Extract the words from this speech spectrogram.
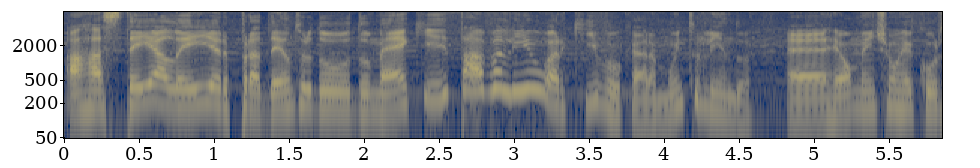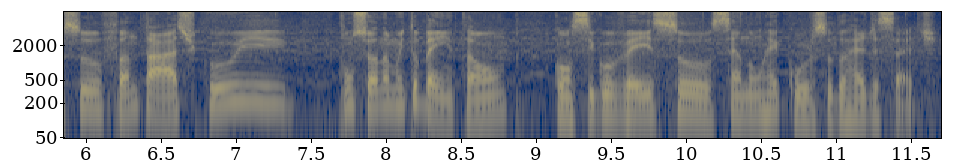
arrastei a layer pra dentro do, do Mac e tava ali o arquivo, cara. Muito lindo. É realmente um recurso fantástico e funciona muito bem. Então, consigo ver isso sendo um recurso do headset.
